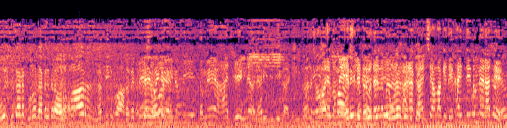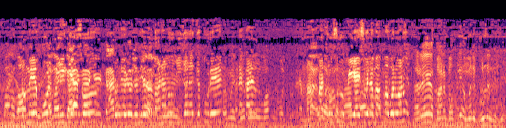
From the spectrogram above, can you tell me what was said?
ભૂલ સ્વીકારને ગુનો દાખલ કરાવવાનો નથી તમે પીઆઈ હોય ને? તમે આ જે એને અડાડી દીધી ગાડી સવારે તમે નથી. એક્સિલેટર વધારે તમે હોવે તો કાળા કાચ છે આમાં કે દેખાય જ નહીં તમને રાતે. તમે ફૂલ પી ગયા છો દારૂ પડ્યો છે માણાનું વિઝન જતું રહે. અને કાલે. અરે માપમાં એટલે માપમાં બોલવાનું? અરે મારે અમારી ભૂલ નથી.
